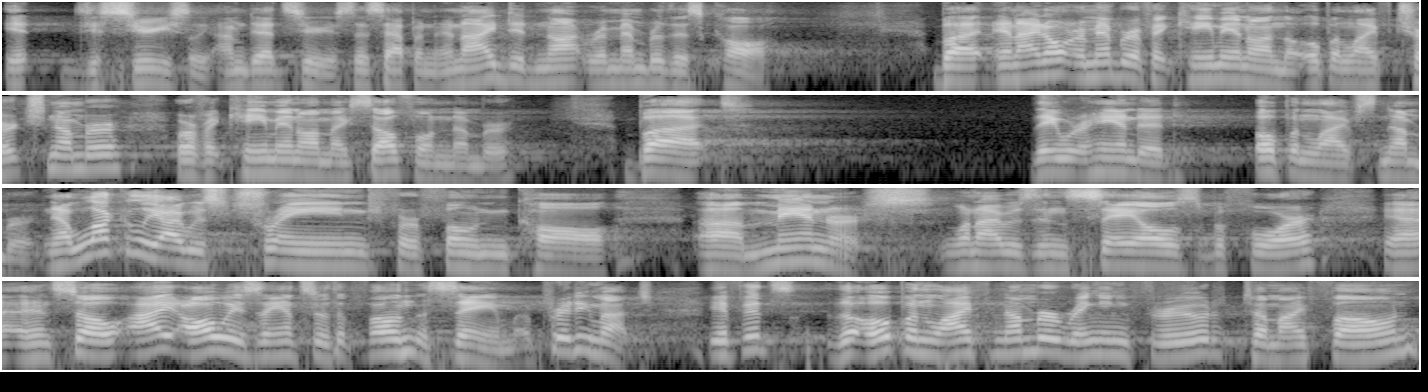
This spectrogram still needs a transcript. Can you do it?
It just seriously, I'm dead serious. This happened. And I did not remember this call. But, and I don't remember if it came in on the Open Life Church number or if it came in on my cell phone number. But they were handed Open Life's number. Now, luckily, I was trained for phone call uh, manners when I was in sales before. And so I always answer the phone the same, pretty much. If it's the Open Life number ringing through to my phone,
